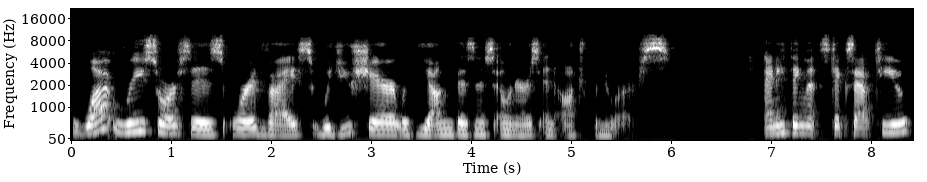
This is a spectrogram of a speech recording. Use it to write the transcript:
what resources or advice would you share with young business owners and entrepreneurs? Anything that sticks out to you?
